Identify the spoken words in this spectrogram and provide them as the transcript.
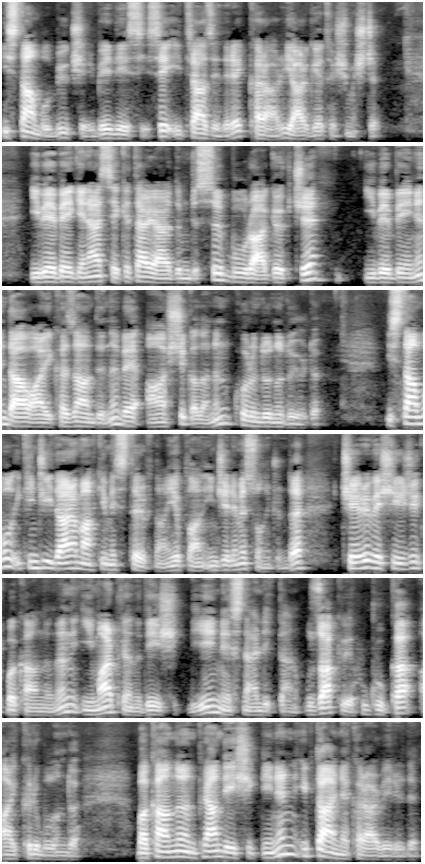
İstanbul Büyükşehir Belediyesi ise itiraz ederek kararı yargıya taşımıştı. İBB Genel Sekreter Yardımcısı Buğra Gökçe, İBB'nin davayı kazandığını ve ağaçlık alanın korunduğunu duyurdu. İstanbul 2. İdare Mahkemesi tarafından yapılan inceleme sonucunda Çevre ve Şehircilik Bakanlığı'nın imar planı değişikliği nesnellikten uzak ve hukuka aykırı bulundu. Bakanlığın plan değişikliğinin iptaline karar verildi.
